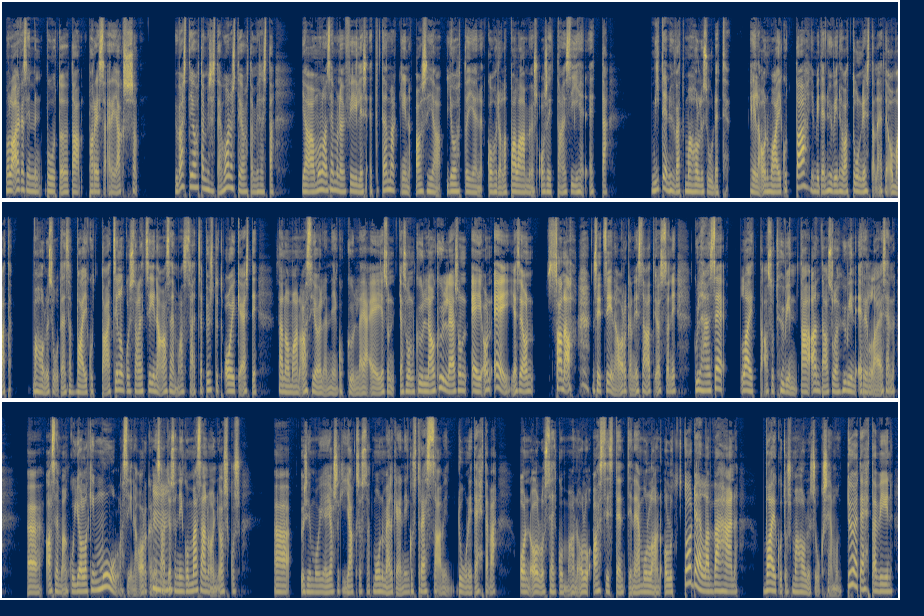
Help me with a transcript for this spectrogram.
Me ollaan aikaisemmin puhuttu tota parissa eri jaksossa hyvästä johtamisesta ja huonosta johtamisesta. Ja mulla on semmoinen fiilis, että tämäkin asia johtajien kohdalla palaa myös osittain siihen, että miten hyvät mahdollisuudet heillä on vaikuttaa ja miten hyvin he ovat tunnistaneet ne omat mahdollisuutensa vaikuttaa. Et silloin kun sä olet siinä asemassa, että sä pystyt oikeasti sanomaan asioille niin kuin kyllä ja ei, ja sun, ja sun kyllä on kyllä ja sun ei on ei, ja se on sana sit siinä organisaatiossa, niin kyllähän se laittaa sut hyvin tai antaa sulle hyvin erilaisen ö, aseman kuin jollakin muulla siinä organisaatiossa. Mm. Niin kuin mä sanoin joskus ö, ysimuijien jossakin jaksossa, että mun melkein niin kuin stressaavin duunitehtävä on ollut se, että kun mä oon ollut assistenttina ja mulla on ollut todella vähän vaikutusmahdollisuuksia mun työtehtäviin,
